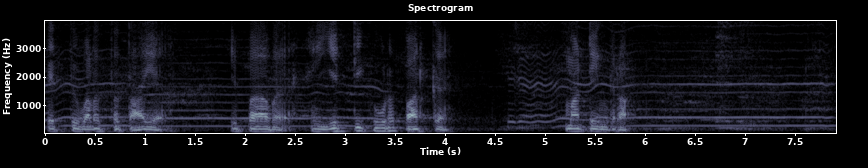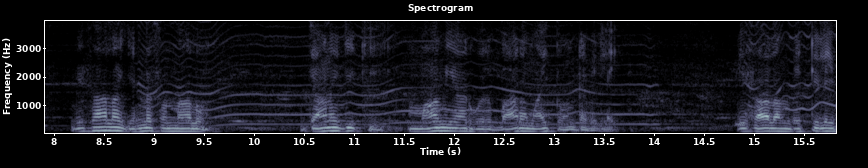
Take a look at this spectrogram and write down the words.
பெத்து வளர்த்த தாயை இப்போ அவ எட்டி கூட பார்க்க மாட்டேங்கிறா. விசாலம் என்ன சொன்னாலும் ஜானகிக்கு மாமியார் ஒரு பாரமாய் தோன்றவில்லை. விசாலம் வெற்றிலை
